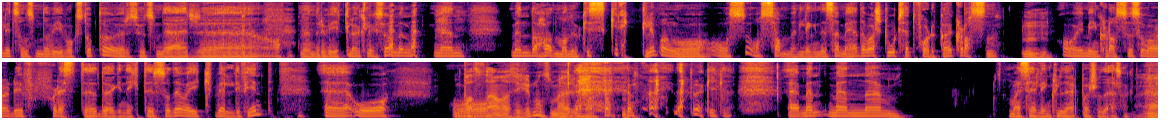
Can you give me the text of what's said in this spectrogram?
litt sånn som da vi vokste opp, da høres ut som det er eh, 1800 hvitløk, liksom, men, men, men da hadde man jo ikke skrekkelig mange å, å, å sammenligne seg med. Det var stort sett folka i klassen. Mm. Og i min klasse så var de fleste døgenikter, så det gikk veldig fint. Eh, og, og Pass deg, det er sikkert noen som hører på. Nei, det er nok ikke det. Eh, Men, men um, meg selv inkludert, bare så det er sagt. Ja.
